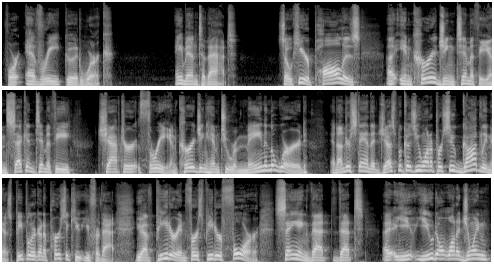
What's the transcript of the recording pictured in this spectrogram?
for every good work. Amen to that. So here, Paul is uh, encouraging Timothy in 2 Timothy chapter 3, encouraging him to remain in the word and understand that just because you want to pursue godliness, people are going to persecute you for that. You have Peter in 1 Peter 4 saying that that uh, you you don't want to join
